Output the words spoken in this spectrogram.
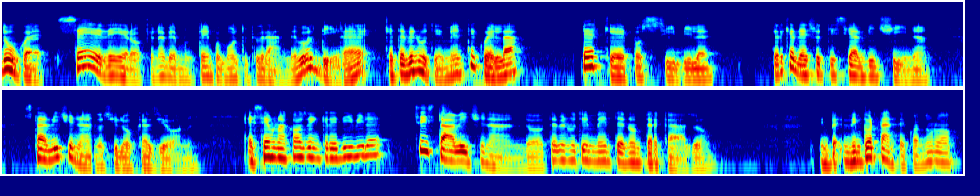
Dunque, se è vero che noi abbiamo un tempo molto più grande, vuol dire che ti è venuta in mente quella perché è possibile, perché adesso ti si avvicina, sta avvicinandosi l'occasione. E se è una cosa incredibile, si sta avvicinando, ti è venuto in mente non per caso. L'imp- L'importante è quando uno,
